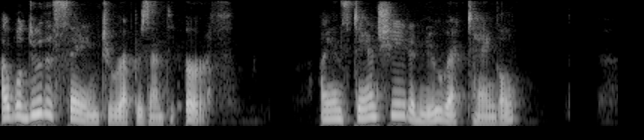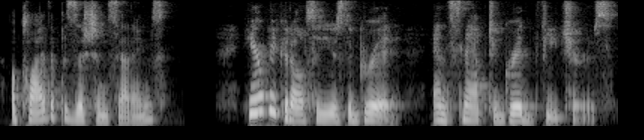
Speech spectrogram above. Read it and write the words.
I will do the same to represent the Earth. I instantiate a new rectangle, apply the position settings. Here we could also use the grid and snap to grid features.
